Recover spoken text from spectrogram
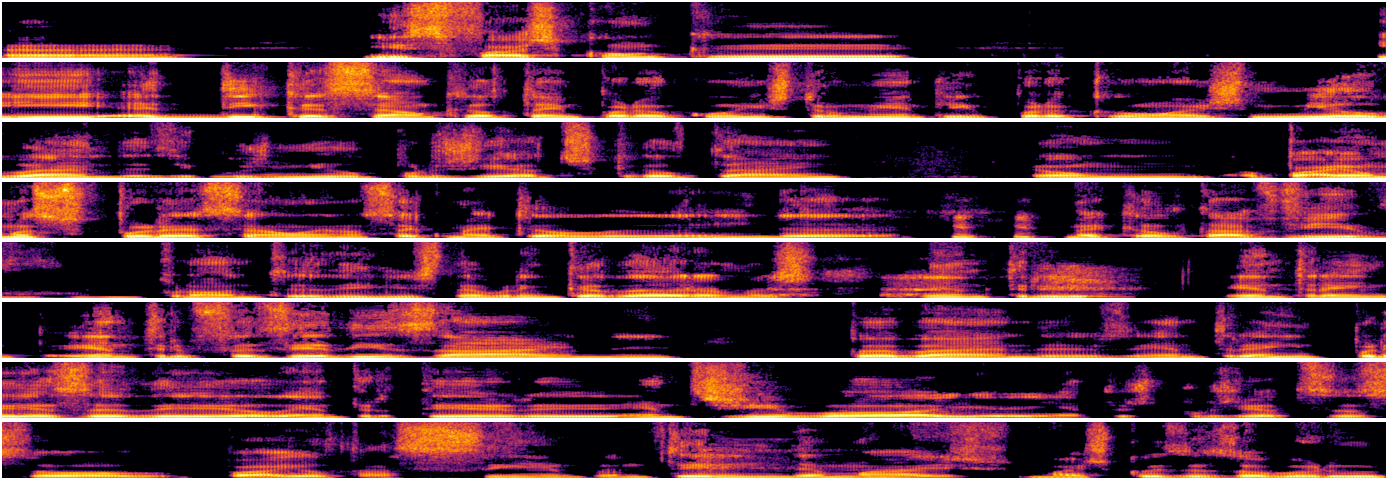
Uh, isso faz com que e a dedicação que ele tem para com o instrumento e para com as mil bandas e com os mil projetos que ele tem é, um, opa, é uma superação, eu não sei como é que ele ainda, como é que ele está vivo, pronto, eu digo isto na brincadeira, mas entre, entre, entre fazer design para bandas, entre a empresa dele, entre ter, entre jiboia, entre os projetos a solo, pá, ele está sempre a meter ainda mais, mais coisas ao barulho,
